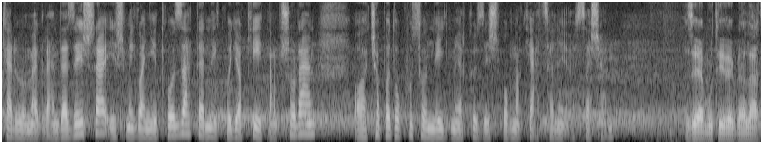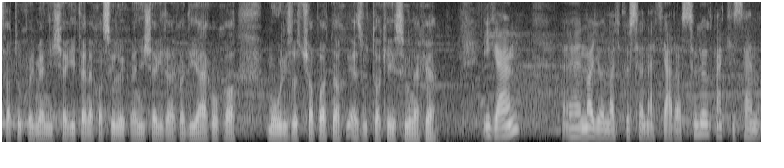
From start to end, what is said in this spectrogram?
kerül megrendezésre, és még annyit hozzátennék, hogy a két nap során a csapatok 24 mérkőzést fognak játszani összesen. Az elmúlt években láthattuk, hogy mennyi segítenek a szülők, mennyi segítenek a diákok a Móriszot csapatnak, ezúttal készülnek-e? Igen, nagyon nagy köszönet jár a szülőknek, hiszen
